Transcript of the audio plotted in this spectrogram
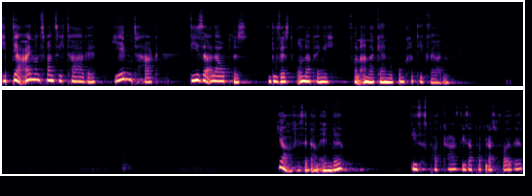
Gib dir 21 Tage, jeden Tag diese Erlaubnis und du wirst unabhängig von Anerkennung und Kritik werden. Ja, wir sind am Ende dieses Podcast, dieser Podcast-Folge.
